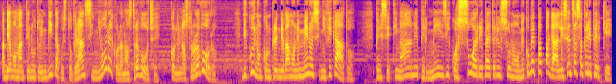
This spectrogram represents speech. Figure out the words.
Abbiamo mantenuto in vita questo gran signore con la nostra voce, con il nostro lavoro, di cui non comprendevamo nemmeno il significato. Per settimane, per mesi, quassù a ripetere il suo nome come pappagalli senza sapere perché.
